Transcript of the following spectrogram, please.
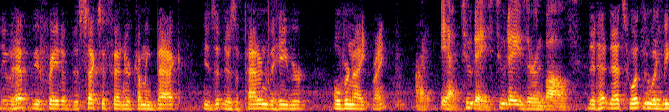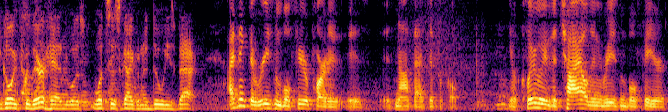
They would have to be afraid of the sex offender coming back. Is that there's a pattern of behavior overnight, right? Right. Yeah, two days. Two days are involved. That ha- that's what would be going through their head was, what's this guy going to do? He's back. I think the reasonable fear part is, is, is not that difficult. You know, clearly the child in reasonable fear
